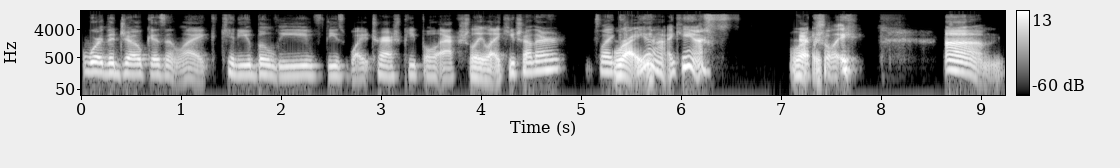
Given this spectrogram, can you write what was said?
where the joke isn't like, can you believe these white trash people actually like each other? It's like, Right. yeah, I can Right. actually. Um,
